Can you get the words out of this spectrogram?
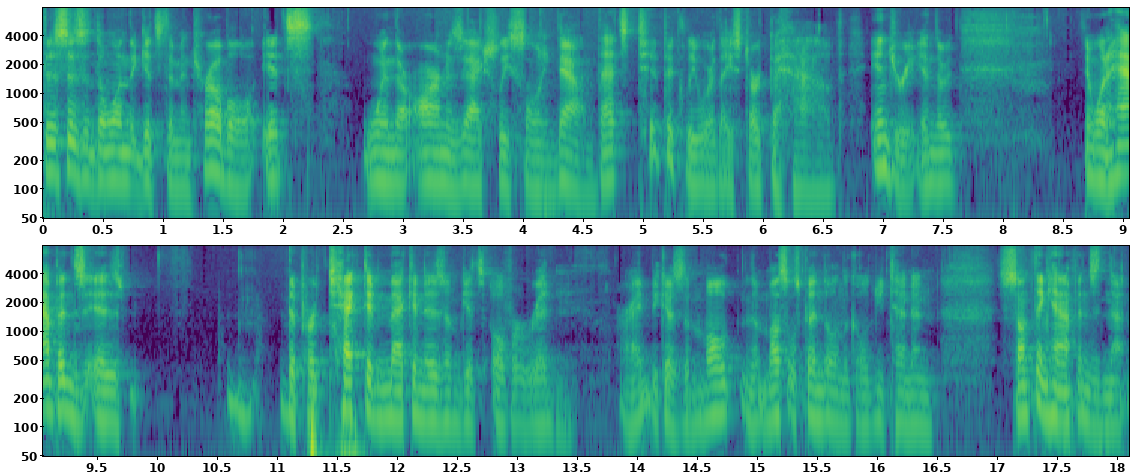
This isn't the one that gets them in trouble. It's when their arm is actually slowing down. That's typically where they start to have injury. And, the, and what happens is the protective mechanism gets overridden, right? Because the, the muscle spindle and the Golgi tendon, something happens in that,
